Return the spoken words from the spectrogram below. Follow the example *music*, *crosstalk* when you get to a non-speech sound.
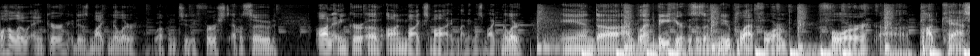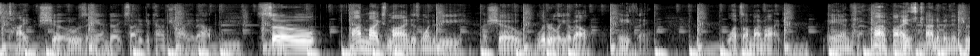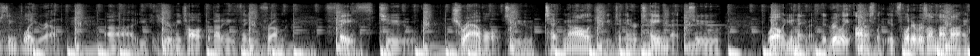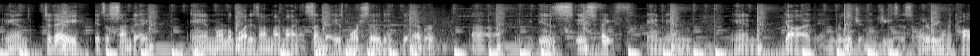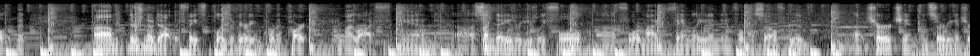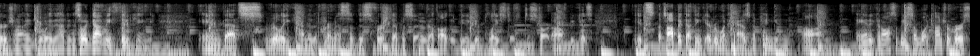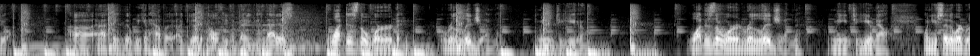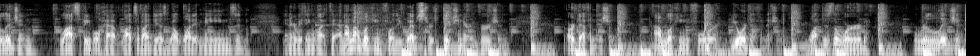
Well, hello, Anchor. It is Mike Miller. Welcome to the first episode on Anchor of On Mike's Mind. My name is Mike Miller, and uh, I'm glad to be here. This is a new platform for uh, podcast type shows, and uh, excited to kind of try it out. So, On Mike's Mind is going to be a show literally about anything. What's on my mind? And *laughs* my mind's kind of an interesting playground. Uh, you can hear me talk about anything from faith to travel to technology to entertainment to well you name it. It really honestly it's whatever's on my mind. And today it's a sunday and normal what is on my mind on sundays more so than, than ever uh, is is faith. And and and God and religion and Jesus and whatever you want to call it. But um, there's no doubt that faith plays a very important part in my life. And uh, Sundays are usually full uh, for my family and, and for myself with uh, church and, and serving at church, and I enjoy that. And so it got me thinking. And that's really kind of the premise of this first episode. I thought it would be a good place to, to start off because it's a topic I think everyone has an opinion on, and it can also be somewhat controversial. Uh, and I think that we can have a, a good, healthy debate. And that is what does the word religion mean to you? What does the word religion mean to you? Now, when you say the word religion, lots of people have lots of ideas about what it means and, and everything like that. And I'm not looking for the Webster's dictionary version or definition. I'm looking for your definition. What does the word religion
